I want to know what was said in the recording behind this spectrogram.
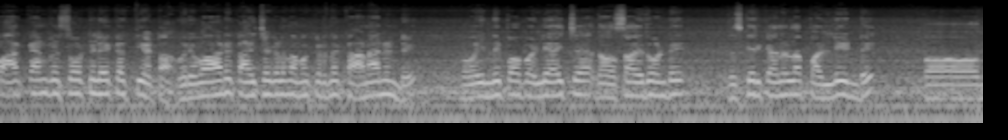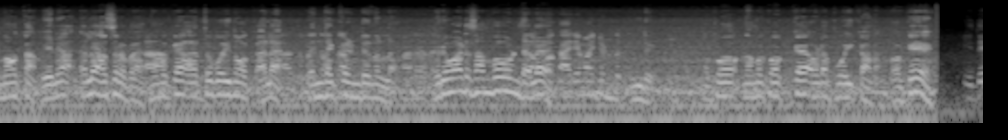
പാർക്ക് ആൻഡ് റിസോർട്ടിലേക്ക് എത്തിയട്ടാ. ഒരുപാട് കാഴ്ചകൾ നമുക്കിടുന്ന് കാണാനുണ്ട്. അപ്പോൾ ഇന്നിപ്പോൾ വെള്ളിയാഴ്ച ദിവസമായതുകൊണ്ട് നിസ്കരിക്കാനുള്ള പള്ളിയുണ്ട്. അപ്പോൾ നോക്കാം. പിന്നെ അല്ലേ അസുറപ്പ നമുക്ക് അകത്ത് പോയി നോക്കാം അല്ലേ? എന്തൊക്കെ. ഉണ്ട് എന്നുള്ള. ഒരുപാട് സംഭവം ഉണ്ട് അല്ലേ ഉണ്ട്. അപ്പോൾ നമുക്കൊക്കെ അവിടെ പോയി കാണാം. ഓക്കെ? ഇത്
